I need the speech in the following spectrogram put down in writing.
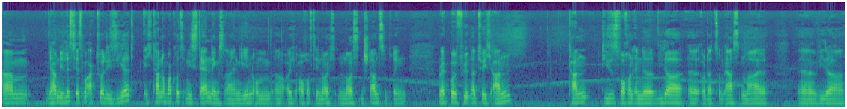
Ähm, wir haben die Liste jetzt mal aktualisiert. Ich kann noch mal kurz in die Standings reingehen, um äh, euch auch auf den neuesten Stand zu bringen. Red Bull führt natürlich an, kann dieses Wochenende wieder äh, oder zum ersten Mal äh, wieder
